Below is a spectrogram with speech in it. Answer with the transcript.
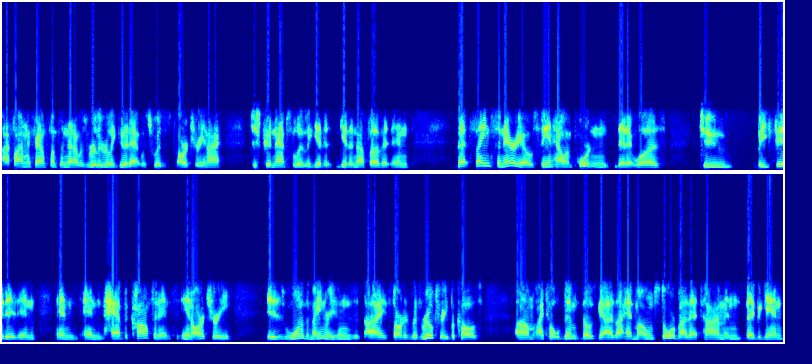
I finally found something that I was really, really good at, which was archery, and I just couldn't absolutely get it, get enough of it. And that same scenario, seeing how important that it was to be fitted and and and have the confidence in archery, is one of the main reasons I started with Realtree because um, I told them those guys I had my own store by that time, and they began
